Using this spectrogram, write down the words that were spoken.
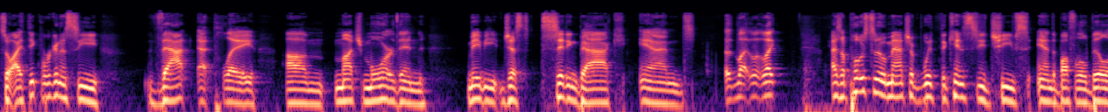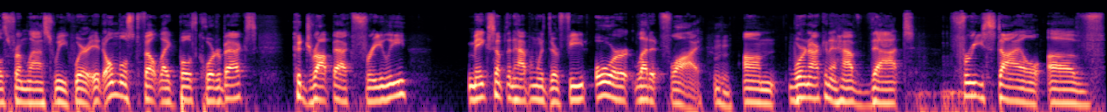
So I think we're going to see that at play um, much more than maybe just sitting back and uh, like, like as opposed to a matchup with the Kansas City Chiefs and the Buffalo Bills from last week, where it almost felt like both quarterbacks could drop back freely make something happen with their feet or let it fly. Um, we're not going to have that freestyle of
